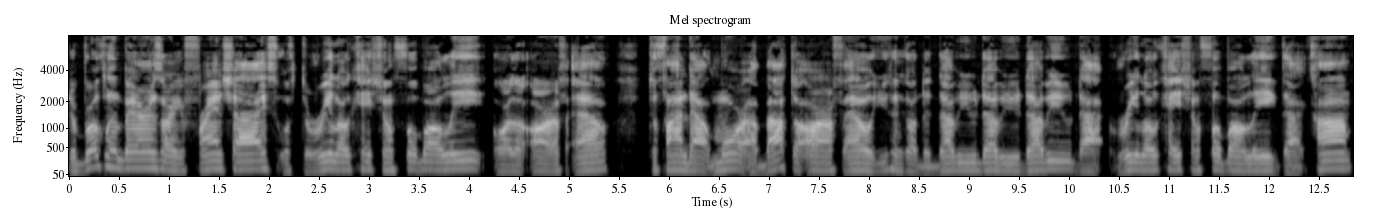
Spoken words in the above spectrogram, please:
The Brooklyn Barons are a franchise with the Relocation Football League, or the RFL. To find out more about the RFL, you can go to www.relocationfootballleague.com.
